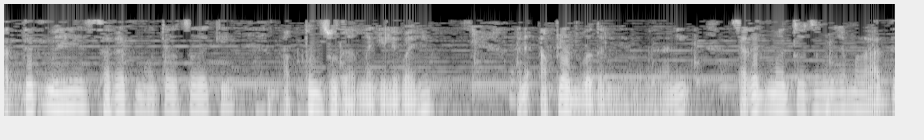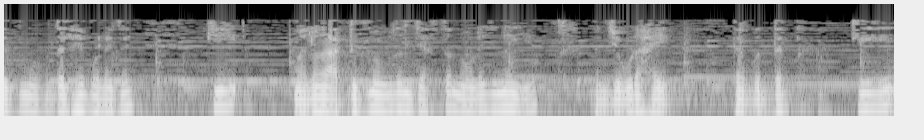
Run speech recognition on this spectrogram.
अध्यात्म हे सगळ्यात महत्वाचं की आपण सुधारणा केली पाहिजे आणि आपल्यात बदल केला पाहिजे. आणि सगळ्यात महत्वाचं म्हणजे मला अध्यात्माबद्दल हे बोलायचं आहे की मला अध्यात्माबद्दल जास्त नॉलेज नाही आहे पण जेवढं आहे त्याबद्दल की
